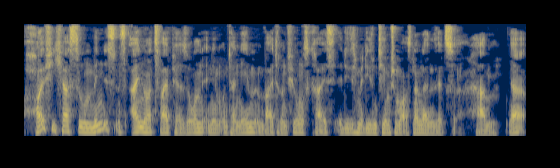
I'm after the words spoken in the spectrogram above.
Häufig hast du mindestens ein oder zwei Personen in dem Unternehmen im weiteren Führungskreis, die sich mit diesen Themen schon mal auseinandergesetzt haben. Ja,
